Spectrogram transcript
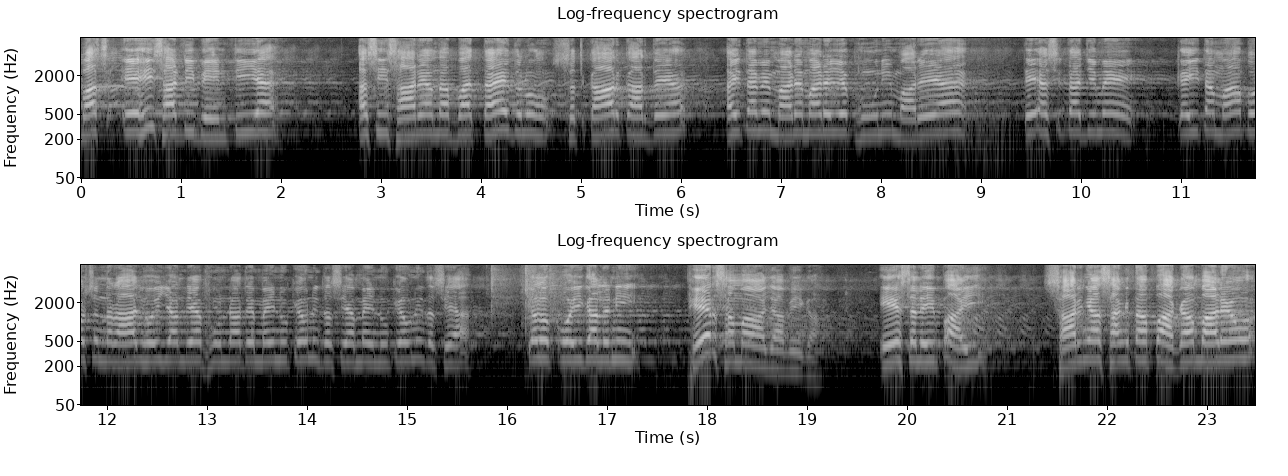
ਬਸ ਇਹੀ ਸਾਡੀ ਬੇਨਤੀ ਹੈ। ਅਸੀਂ ਸਾਰਿਆਂ ਦਾ ਬਾ ਤਹਿ ਦਿਲੋਂ ਸਤਿਕਾਰ ਕਰਦੇ ਆ ਅਸੀਂ ਤਾਂ ਮੈਂ ਮਾੜੇ ਮਾੜੇ ਜੇ ਫੋਨ ਹੀ ਮਾਰੇ ਆ। ਤੇ ਅਸੀਂ ਤਾਂ ਜਿਵੇਂ ਕਈ ਤਾਂ ਮਹਾਂਪੁਰਸ਼ ਨਾਰਾਜ਼ ਹੋਈ ਜਾਂਦੇ ਆ ਫੋਨਾਂ ਤੇ, ਮੈਨੂੰ ਕਿਉਂ ਨਹੀਂ ਦੱਸਿਆ, ਮੈਨੂੰ ਕਿਉਂ ਨਹੀਂ ਦੱਸਿਆ। ਚਲੋ ਕੋਈ ਗੱਲ ਨਹੀਂ, ਫੇਰ ਸਮਾਂ ਆ ਜਾਵੇਗਾ। ਇਸ ਲਈ ਭਾਈ, ਸਾਰੀਆਂ ਸੰਗਤਾਂ ਭਾਗਾਂ ਵਾਲਿਓ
